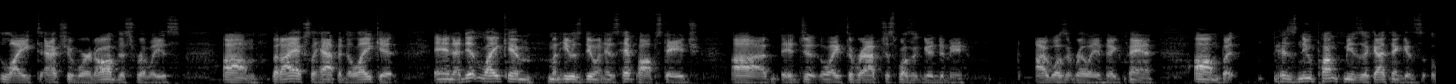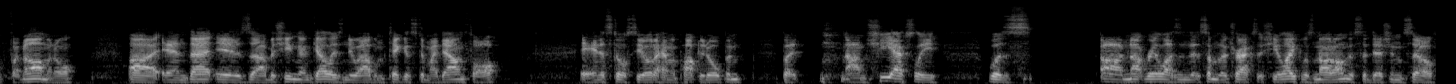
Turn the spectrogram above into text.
liked actually weren't on this release. Um, but I actually happened to like it, and I didn't like him when he was doing his hip-hop stage. Uh, it just, like, the rap just wasn't good to me. I wasn't really a big fan. Um, but his new punk music, I think, is phenomenal. Uh, and that is uh, Machine Gun Kelly's new album, Tickets to My Downfall. And it's still sealed. I haven't popped it open. But um, she actually was uh, not realizing that some of the tracks that she liked was not on this edition. So,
